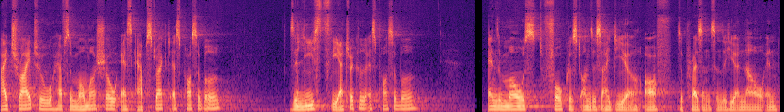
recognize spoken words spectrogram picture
I try to have the MoMA show as abstract as possible, the least theatrical as possible, and the most focused on this idea of the presence in the here and now. And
